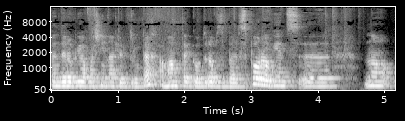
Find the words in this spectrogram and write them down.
będę robiła właśnie na tych drutach, a mam tego Drops Bell sporo, więc y, no,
